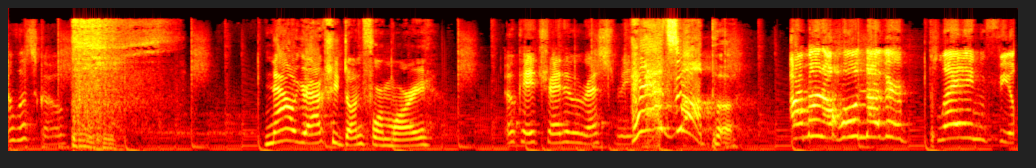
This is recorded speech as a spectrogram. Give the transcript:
Oh, let's go. Now you're actually done for, Mari. Okay, try to arrest me. Hands up! I'm on a whole nother playing field.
